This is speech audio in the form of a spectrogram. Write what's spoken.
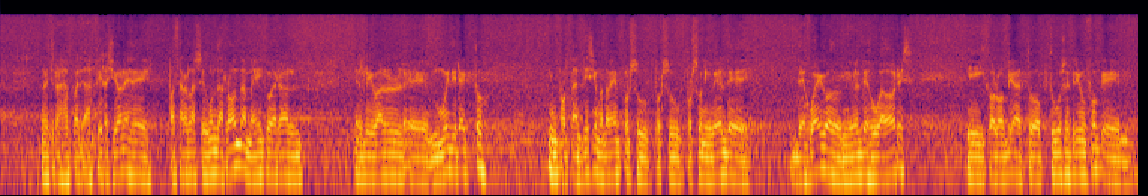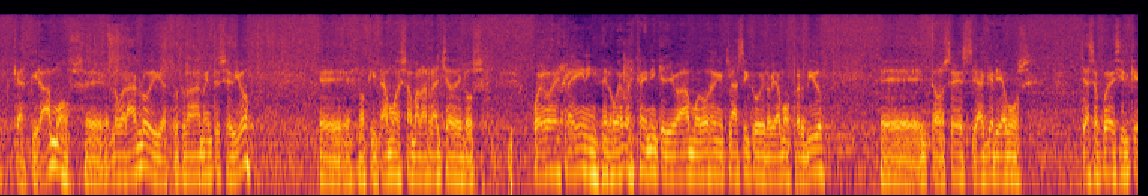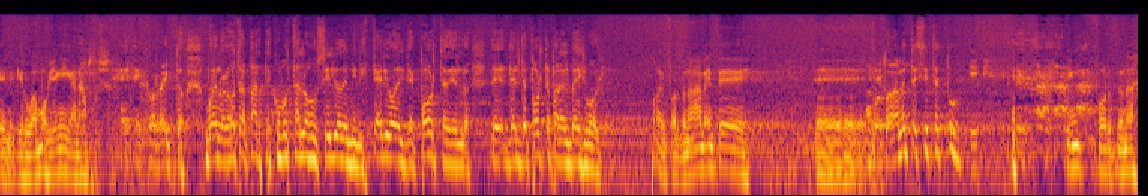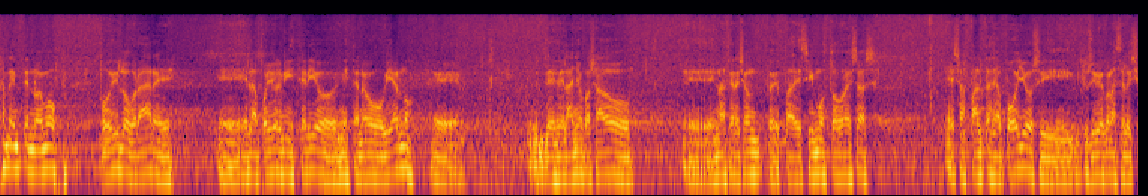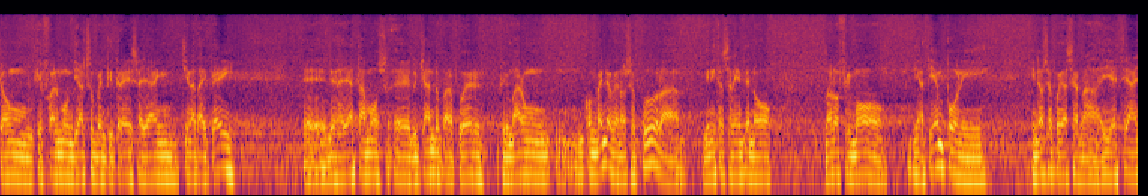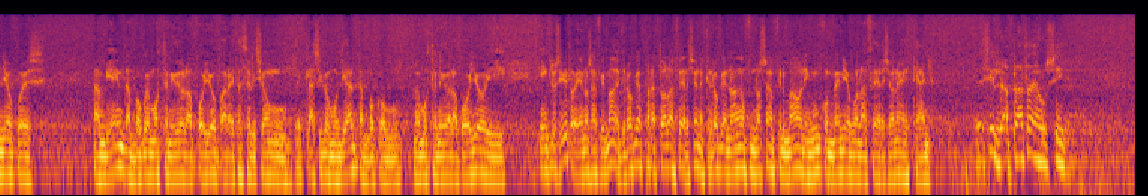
nuestras asp- aspiraciones de pasar a la segunda ronda. México era el, el rival eh, muy directo, importantísimo también por su, por su, por su nivel de, de juego, de nivel de jugadores. Y Colombia tu- obtuvo ese triunfo que, que aspiramos eh, lograrlo y afortunadamente se dio. Eh, nos quitamos esa mala racha de los juegos de extra inning, de los juegos de extra inning que llevábamos dos en el clásico y lo habíamos perdido. Eh, entonces ya queríamos, ya se puede decir que, que jugamos bien y ganamos. Correcto. Bueno, la otra parte, ¿cómo están los auxilios del Ministerio del Deporte, del, de- del deporte para el béisbol? Bueno, infortunadamente, eh, Afortunadamente hiciste tú. infortunadamente no hemos podido lograr eh, eh, el apoyo del ministerio en este nuevo gobierno. Eh, desde el año pasado en la federación pues, padecimos todas esas esas faltas de apoyos, y inclusive con la selección que fue al Mundial Sub-23 allá en China Taipei. Eh, desde allá estamos eh, luchando para poder firmar un, convenio que no se pudo. La ministra saliente no, no lo firmó ni a tiempo ni, y no se podía hacer nada. Y este año, pues también tampoco hemos tenido el apoyo para esta selección del Clásico Mundial, tampoco no hemos tenido el apoyo y inclusive todavía no se ha firmado. Y creo que es para todas las federaciones. Creo que no, han- no se han firmado ningún convenio con las federaciones este año. Es decir, la plata de auxilio.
